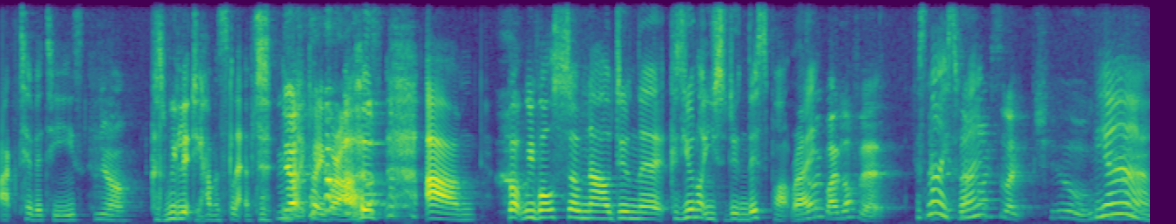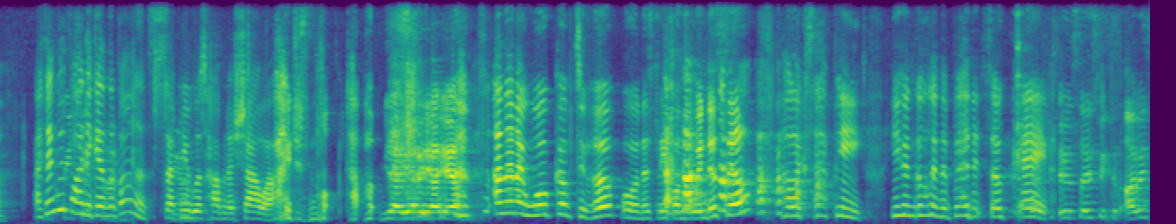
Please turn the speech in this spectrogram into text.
activities Yeah. because we literally haven't slept in Yeah. like 24 hours. Um, but we've also now doing the because you're not used to doing this part, right? No, but I love it. It's nice, so right? nice to like chill. you Yeah. know? I think we're finally Appreciate getting the balance. Seppi Yeah. was having a shower, I just knocked out. Yeah, yeah, yeah, yeah. And then I woke up to her falling asleep on the windowsill. I was like, Sappy, you can go in the bed, it's okay. It was so sweet because I was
